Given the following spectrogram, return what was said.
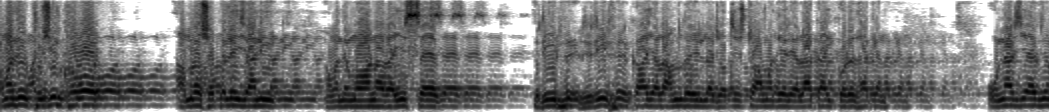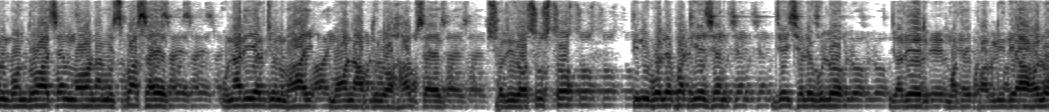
আমাদের খুশির খবর আমরা সকলেই জানি। আমাদের মহানা রাইস সাহেব রিলিফ রিলিফের কাজ আলহামদুলিল্লাহ যথেষ্ট আমাদের এলাকায় করে থাকেন। ওনার যে একজন বন্ধু আছেন মহানা মিসবা সাহেব ওনারই একজন ভাই মহানা আব্দুল ওহাব সাহেব শরীর অসুস্থ। তিনি বলে পাঠিয়েছেন যে ছেলেগুলো যাদের মাথায় পাগলি দেওয়া হলো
